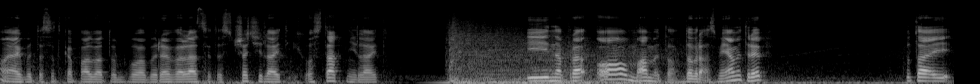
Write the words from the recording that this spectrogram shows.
No jakby ta setka padła, to byłaby rewelacja. To jest trzeci light, ich ostatni light. I naprawdę... O, mamy to. Dobra, zmieniamy tryb. Tutaj...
